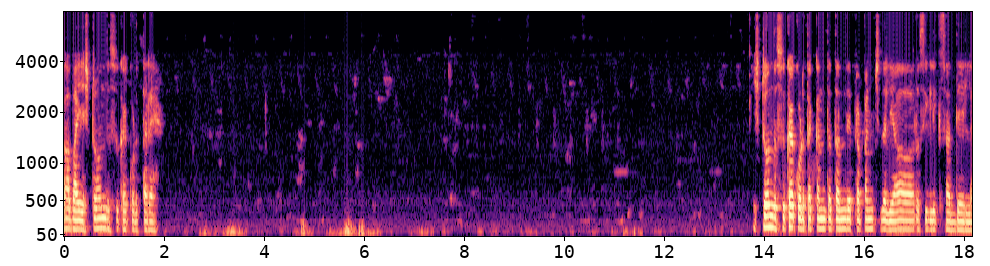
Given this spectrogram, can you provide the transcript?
ಬಾಬಾ ಎಷ್ಟೊಂದು ಸುಖ ಕೊಡ್ತಾರೆ. ಇಷ್ಟೊಂದು ಸುಖ ಕೊಡ್ತಕ್ಕಂಥ ತಂದೆ ಪ್ರಪಂಚದಲ್ಲಿ ಯಾರೂ ಸಿಗ್ಲಿಕ್ಕೆ ಸಾಧ್ಯ ಇಲ್ಲ.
